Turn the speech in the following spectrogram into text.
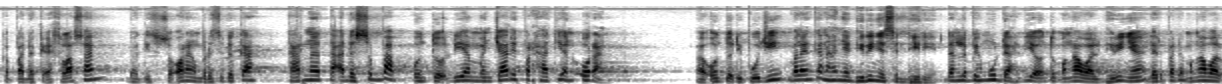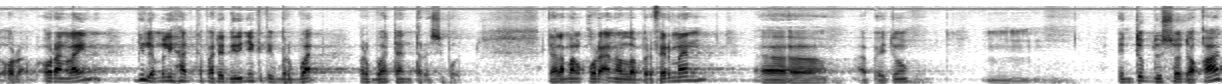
kepada keikhlasan bagi seseorang yang bersedekah karena tak ada sebab untuk dia mencari perhatian orang uh, untuk dipuji melainkan hanya dirinya sendiri dan lebih mudah dia untuk mengawal dirinya daripada mengawal orang, orang lain bila melihat kepada dirinya ketika berbuat perbuatan tersebut. Dalam Al-Qur'an Allah berfirman uh, apa itu? Hmm, in tubdu sadaqat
